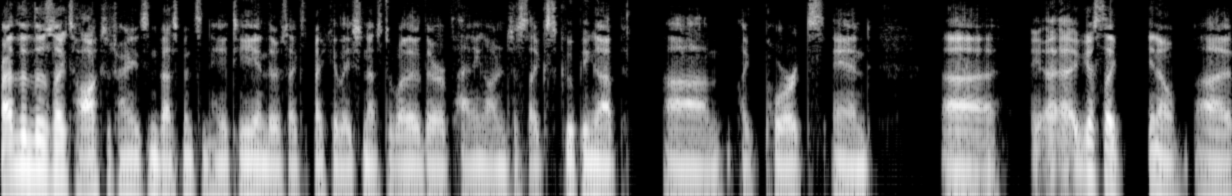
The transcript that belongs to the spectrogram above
rather, there's like talks of Chinese investments in Haiti, and there's like speculation as to whether they're planning on just like scooping up um, like ports and uh, I I guess like you know uh,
